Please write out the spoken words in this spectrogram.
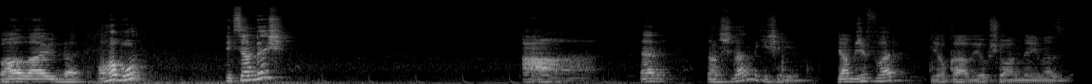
Vallahi billahi. Aha bu. 85. Aa. Der karşılar mı ki şeyi? Camcıf var. Yok abi yok şu anda yemez diyor.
